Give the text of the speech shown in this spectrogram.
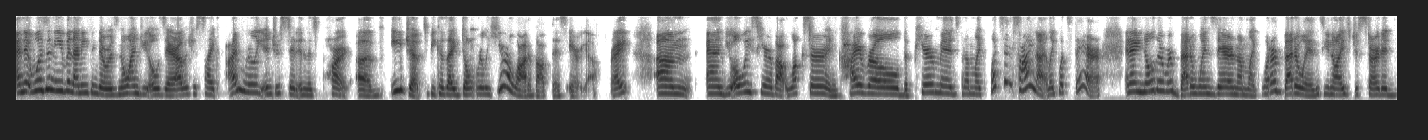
And it wasn't even anything, there was no NGOs there. I was just like, I'm really interested in this part of Egypt because I don't really hear a lot about this area. Right. Um, and you always hear about Luxor and Cairo, the pyramids, but I'm like, what's in Sinai? Like, what's there? And I know there were Bedouins there, and I'm like, what are Bedouins? You know, I just started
